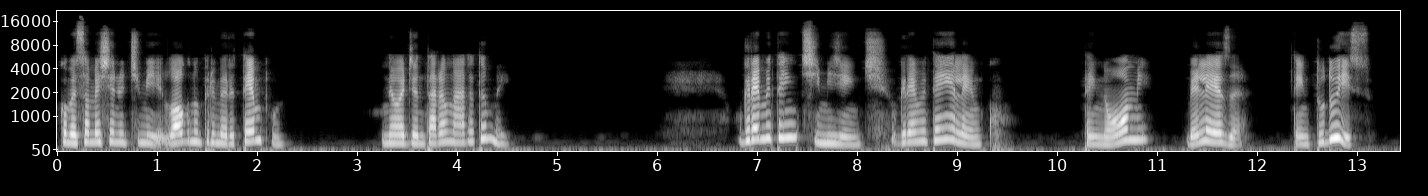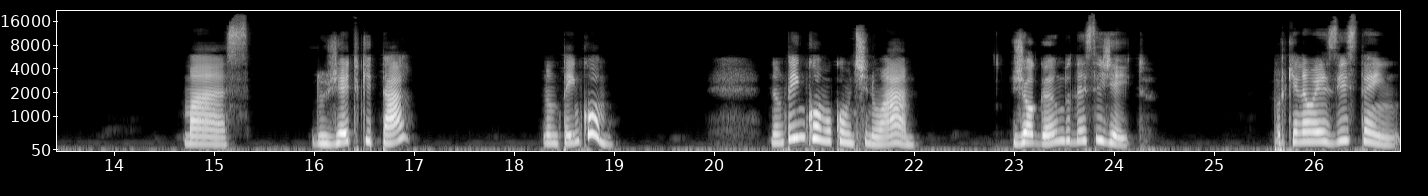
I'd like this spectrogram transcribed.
começou a mexer no time logo no primeiro tempo, não adiantaram nada também. O Grêmio tem time, gente. O Grêmio tem elenco. Tem nome, beleza. Tem tudo isso. Mas do jeito que tá, não tem como. Não tem como continuar jogando desse jeito. Porque não existem,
